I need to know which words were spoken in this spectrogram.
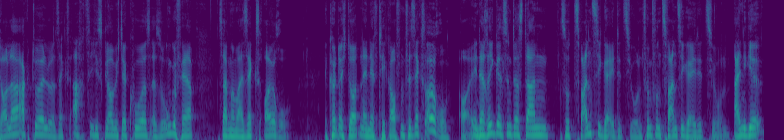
Dollar aktuell oder 6,80 ist, glaube ich, der Kurs, also ungefähr, sagen wir mal, 6 Euro. Ihr könnt euch dort ein NFT kaufen für 6 Euro. In der Regel sind das dann so 20er-Editionen, 25er-Editionen. Einige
